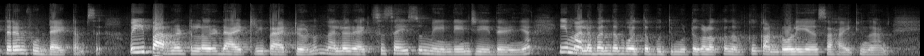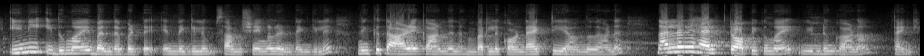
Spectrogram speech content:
ഇത്തരം ഫുഡ് ഐറ്റംസ് അപ്പോൾ ഈ പറഞ്ഞിട്ടുള്ള ഒരു ഡയറ്ററി പാറ്റേണും നല്ലൊരു എക്സസൈസും മെയിന്റെയിൻ ചെയ്ത് കഴിഞ്ഞാൽ ഈ മലബന്ധം പോലത്തെ ബുദ്ധിമുട്ടുകളൊക്കെ നമുക്ക് കൺട്രോൾ ചെയ്യാൻ സഹായിക്കുന്നതാണ്. ഇനി ഇതുമായി ബന്ധപ്പെട്ട് എന്തെങ്കിലും സംശയങ്ങൾ ഉണ്ടെങ്കിൽ നിങ്ങൾക്ക് താഴെ കാണുന്ന നമ്പറിൽ കോൺടാക്റ്റ് ചെയ്യാവുന്നതാണ്. നല്ലൊരു ഹെൽത്ത് ടോപ്പിക്കുമായി വീണ്ടും കാണാം. താങ്ക്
